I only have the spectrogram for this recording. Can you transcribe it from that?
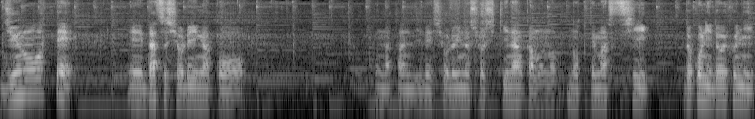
あ、順を追って、えー、出す書類がこう、こんな感じで書類の書式なんかも載ってますし、どこにどういうふうに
